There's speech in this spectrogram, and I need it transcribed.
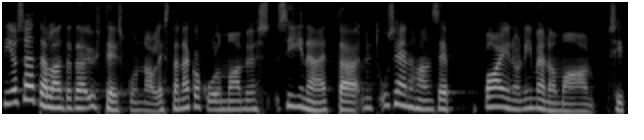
Niin jos ajatellaan tätä yhteiskunnallista näkökulmaa myös siinä, että nyt useinhan se paino nimenomaan sit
